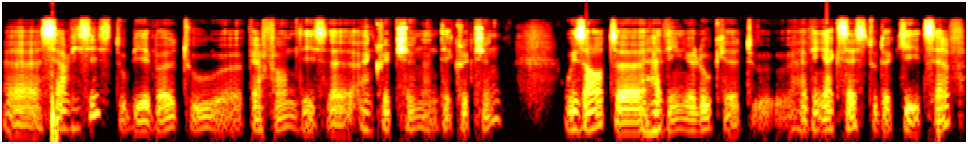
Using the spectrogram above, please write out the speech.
uh, services to be able to uh, perform this encryption and decryption without having a look to having access to the key itself.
